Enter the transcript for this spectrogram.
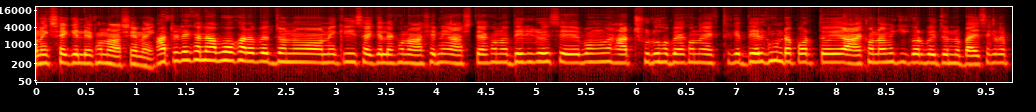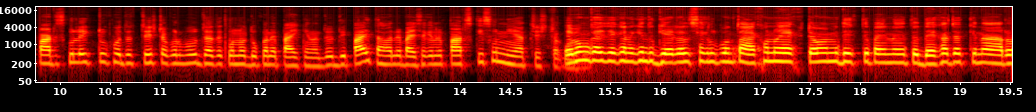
অনেক সাইকেল এখনও আসে নাই। হাটের এখানে আবহাওয়া খারাপের জন্য অনেকেই সাইকেল এখনও আসেনি আসতে এখনও দেরি রয়েছে এবং হাট শুরু হবে এখনও এক থেকে দেড় ঘণ্টা পর। তো এখন আমি কি করব? এর জন্য বাইসাইকেলের পার্টসগুলো একটু খোঁজার চেষ্টা করব যাতে কোনো দোকানে পাই কিনা। যদি পাই তাহলে বাইসাইকেলের পার্টস কিছু নেওয়ার চেষ্টা করব। এবং গাইজ এখানে কিন্তু গ্যারাল সাইকেল পর্যন্ত এখনও একটাও আমি দেখতে পাই না তো দেখা যাক কিনা আরও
